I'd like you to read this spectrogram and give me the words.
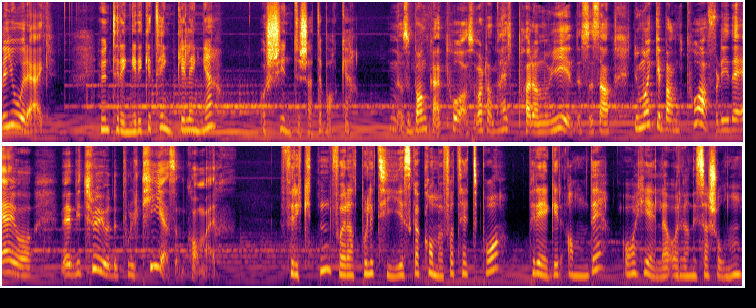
det gjorde jeg. Hun trenger ikke tenke lenge, og skynder seg tilbake. Og så banka jeg på, og så ble han helt paranoid. Så sa han du må ikke banke på, jo Vi tror jo det er politiet som kommer. Frykten for at politiet skal komme for tett på, preger Amdi og hele organisasjonen.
